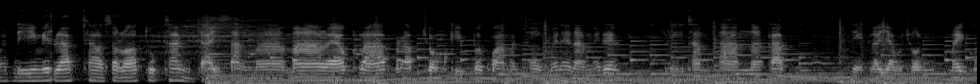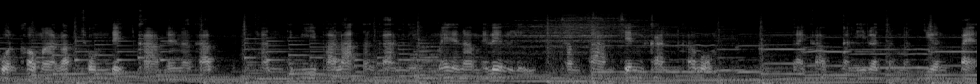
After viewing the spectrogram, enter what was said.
วัสดีมิตรรักชาวสล็อตทุกท่านใจสั่งมา มาแล้วครับ รับชมคลิปเพื่อความบันเทิงไม่แนะนำให้เล่นหรือทำตามนะครับ เด็กและเยาวชนไม่ควรเข้ามารับชมเด็ดขาดเลยนะครับท่านจะมีภาระทางการเงินไม่แนะนำให้เล่นหรือทำตามเช่นกันครับผมได้ครับวันนี้เราจะมาเยือนแปะ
